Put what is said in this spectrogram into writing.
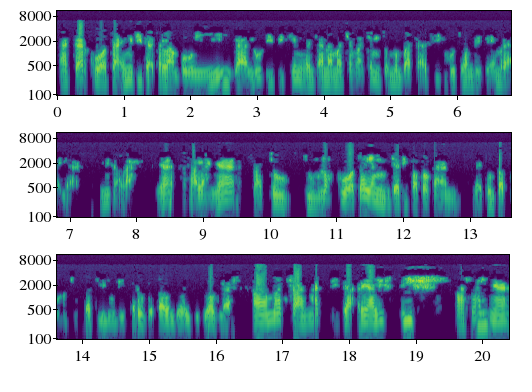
agar kuota ini tidak terlampaui, lalu dibikin rencana macam-macam untuk membatasi kebutuhan BBM rakyat. Ini salah. Ya, salahnya satu jumlah kuota yang jadi patokan yaitu 40 juta kiloliter untuk tahun 2012 amat sangat tidak realistis. Pasalnya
